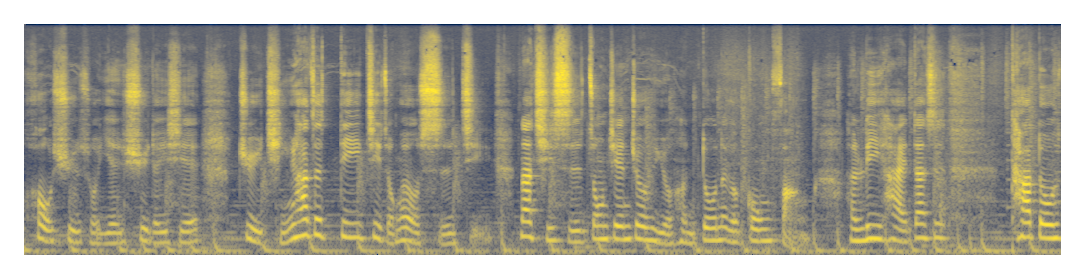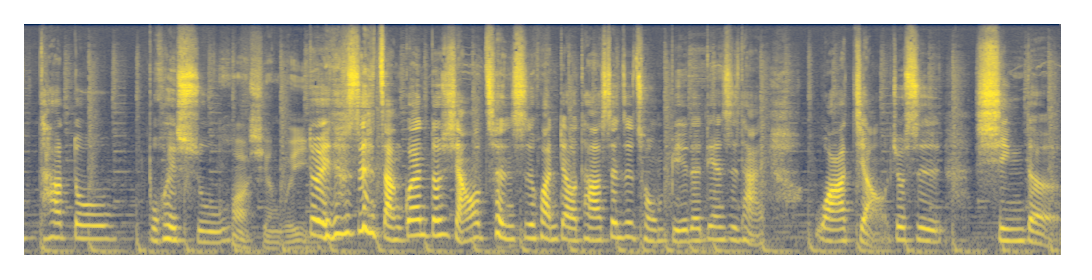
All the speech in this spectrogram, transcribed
后续所延续的一些剧情，因为他这第一季总共有十集，那其实中间就有很多那个攻防很厉害，但是他都他都不会输，化险为夷。对，就是长官都是想要趁势换掉他，甚至从别的电视台挖角，就是新的。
